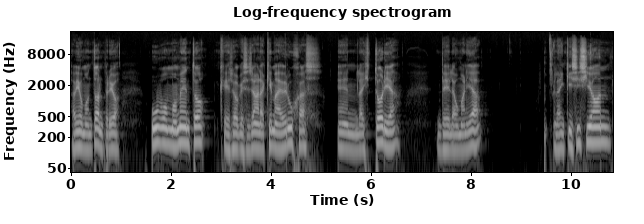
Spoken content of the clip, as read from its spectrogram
había un montón, pero hubo un momento que es lo que se llama la quema de brujas en la historia de la humanidad. La Inquisición,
